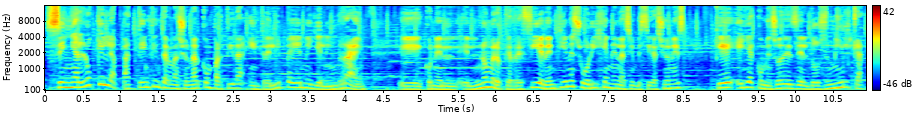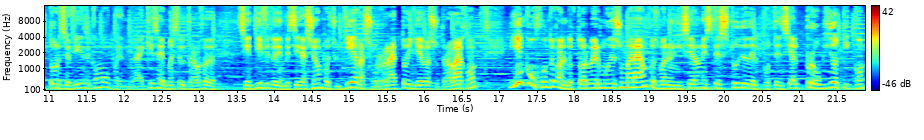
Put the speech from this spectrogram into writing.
señaló que la patente internacional compartida entre el IPN y el INRAE eh, con el, número que refieren, tiene su origen en las investigaciones que ella comenzó desde el 2014. Fíjense cómo pues, aquí se demuestra el trabajo científico de investigación, pues lleva su rato, lleva su trabajo. Y en conjunto con el doctor Bermúdez Humarán, pues bueno, iniciaron este estudio del potencial probiótico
